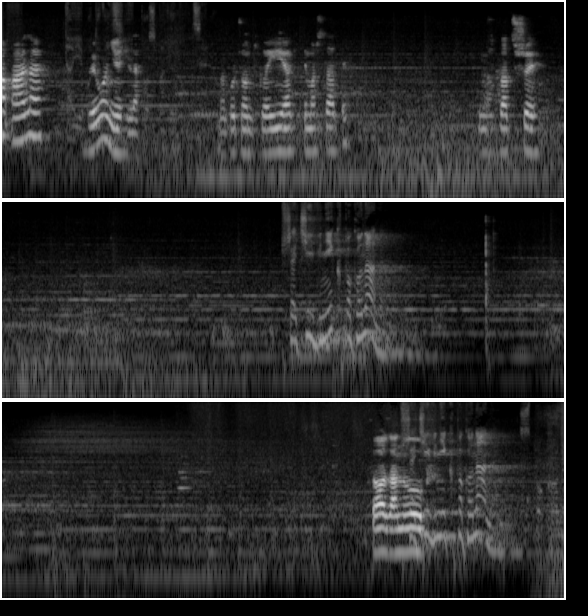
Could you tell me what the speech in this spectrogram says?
No, ale Było nieźle. na początku. I jaki ty masz staty? Już 2-3. Przeciwnik pokonany. Co za noob. Przeciwnik pokonany. Spokojnie.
